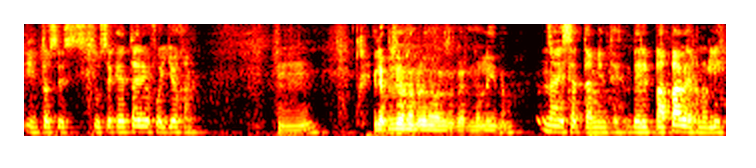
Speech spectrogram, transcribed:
Y entonces su secretario fue Johann. Ujú. Y le puso el nombre de los Bernoulli, ¿no? No, exactamente, del papá Bernoulli.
